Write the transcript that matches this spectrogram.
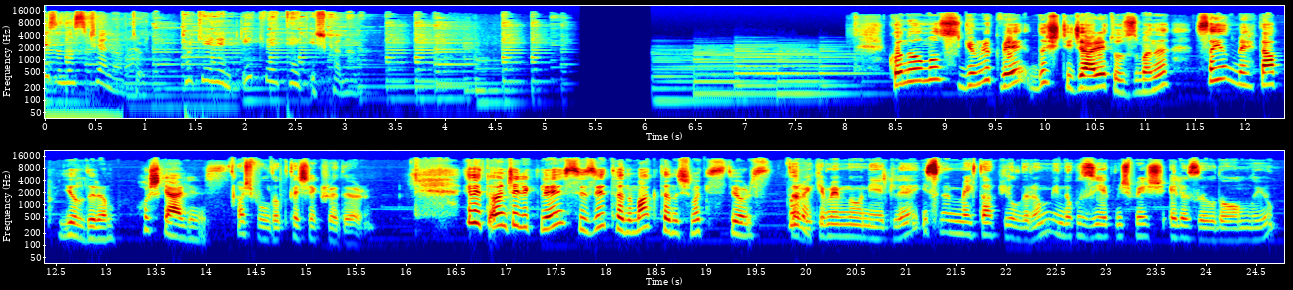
Business Channel Türk, Türkiye'nin ilk ve tek iş kanalı. Konuğumuz gümrük ve dış ticaret uzmanı Sayın Mehtap Yıldırım. Hoş geldiniz. Hoş bulduk, teşekkür ediyorum. Evet, öncelikle sizi tanımak, tanışmak istiyoruz. Buyurun. Tabii ki memnuniyetle. İsmim Mehtap Yıldırım, 1975 Elazığ doğumluyum.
